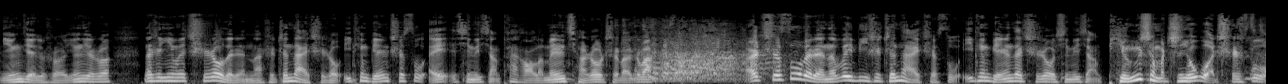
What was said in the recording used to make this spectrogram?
莹姐就说：“莹姐说，那是因为吃肉的人呢是真的爱吃肉，一听别人吃素，哎，心里想太好了，没人抢肉吃了，是吧？而吃素的人呢，未必是真的爱吃素，一听别人在吃肉，心里想凭什么只有我吃素？”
